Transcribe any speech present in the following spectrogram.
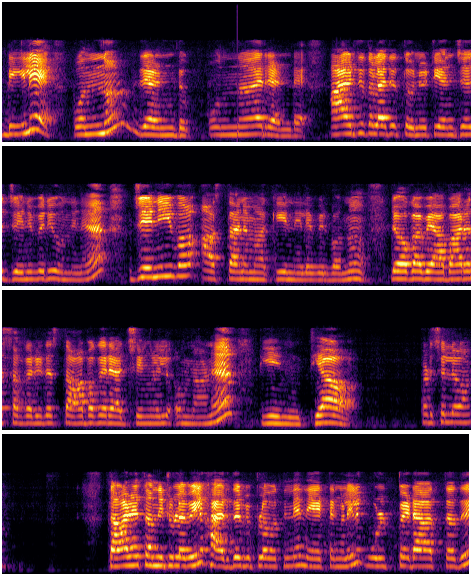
ഡിയിലെ ഒന്നും രണ്ടും ഒന്ന് രണ്ട്. ആയിരത്തി തൊള്ളായിരത്തി തൊണ്ണൂറ്റി അഞ്ച് ജനുവരി ഒന്നിന് ജനീവ ആസ്ഥാനമാക്കി നിലവിൽ വന്നു. ലോക വ്യാപാര സംഘടനയുടെ സ്ഥാപക രാജ്യങ്ങളിൽ ഒന്നാണ് ഇന്ത്യ. പഠിച്ചല്ലോ? താഴെ തന്നിട്ടുള്ളവയിൽ ഹരിത വിപ്ലവത്തിന്റെ നേട്ടങ്ങളിൽ ഉൾപ്പെടാത്തത്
